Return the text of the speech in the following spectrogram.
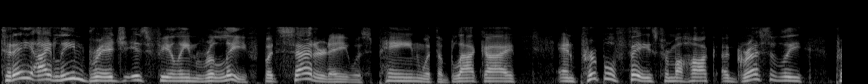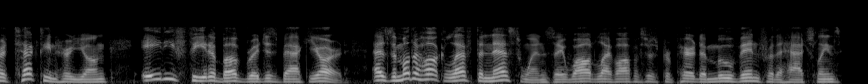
Today, Eileen Bridge is feeling relief, but Saturday it was pain with a black eye and purple face from a hawk aggressively protecting her young 80 feet above Bridge's backyard. As the mother hawk left the nest Wednesday, wildlife officers prepared to move in for the hatchlings,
